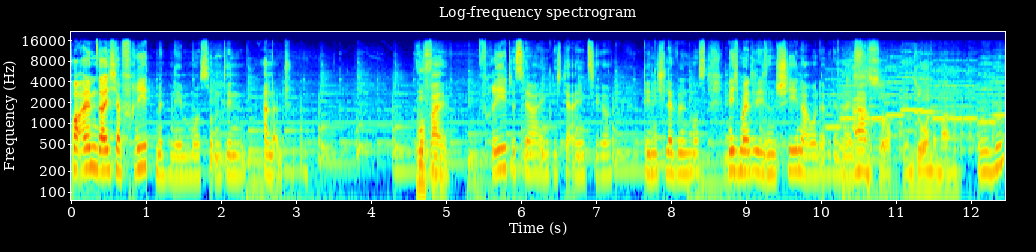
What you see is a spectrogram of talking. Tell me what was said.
Vor allem, da ich ja Fred mitnehmen muss und den anderen Typen. Wofür? Wobei, Fred ist ja eigentlich der einzige, den ich leveln muss. Nee, ich meinte diesen Schena oder wie der heißt. Ach so, den Sohnemann. Mhm.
